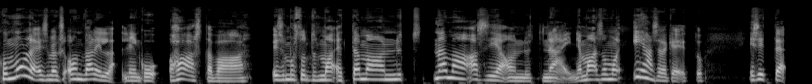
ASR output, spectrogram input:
kun mulle esimerkiksi on välillä niin kuin, haastavaa jos musta tuntuu, että, mä, että tämä on nyt, nämä asia on nyt näin. Ja mä, se on mulle ihan selkeä juttu. Ja sitten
